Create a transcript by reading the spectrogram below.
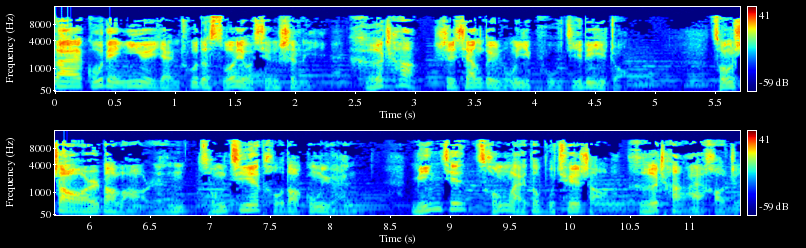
在古典音乐演出的所有形式里，合唱是相对容易普及的一种。从少儿到老人，从街头到公园，民间从来都不缺少合唱爱好者。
